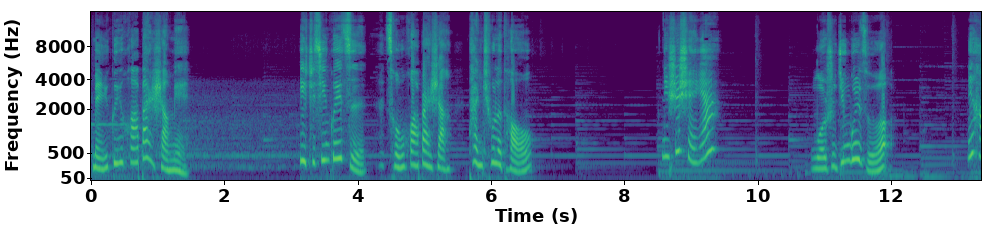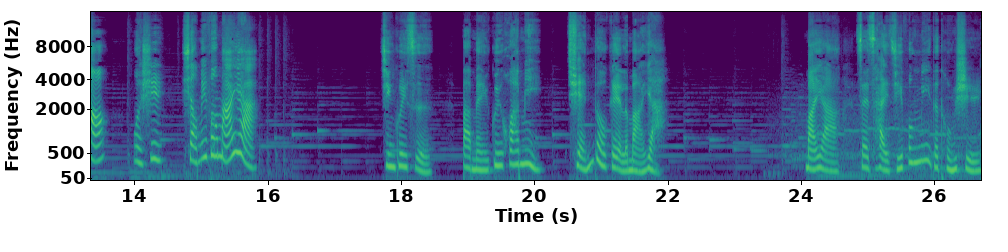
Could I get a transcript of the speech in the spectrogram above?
玫瑰花瓣上面，一只金龟子从花瓣上探出了头。“你是谁呀？”“我是金龟子。”“你好，我是小蜜蜂玛雅。”金龟子。把玫瑰花蜜全都给了玛雅。玛雅在采集蜂蜜的同时，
